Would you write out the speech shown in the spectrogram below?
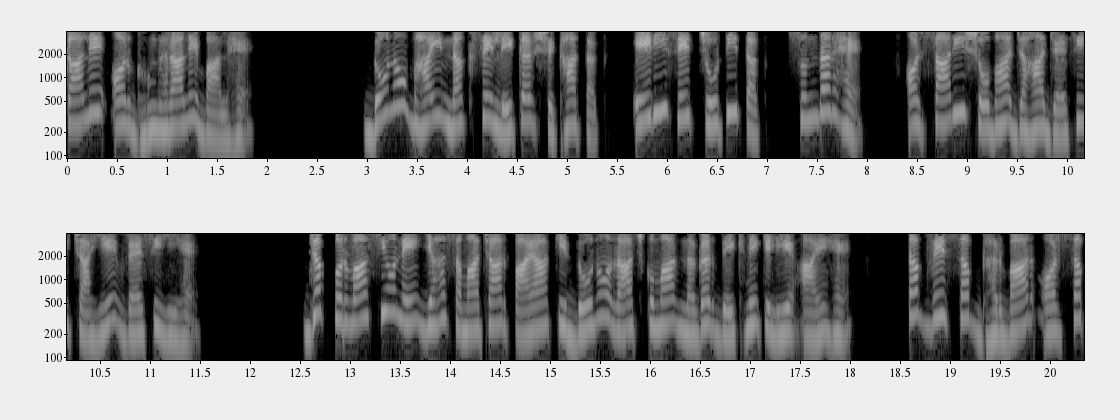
काले और घुंघराले बाल है। दोनों भाई नख से लेकर शिखा तक एड़ी से चोटी तक सुंदर है। और सारी शोभा जहाँ जैसी चाहिए वैसी ही है। जब पुरवासियों ने यह समाचार पाया कि दोनों राजकुमार नगर देखने के लिए आए हैं, तब वे सब घर बार और सब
